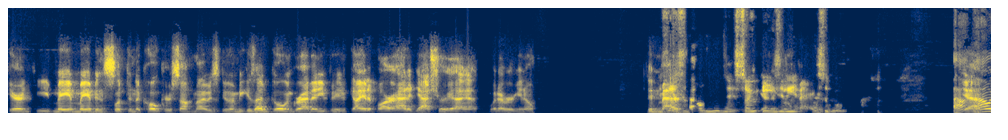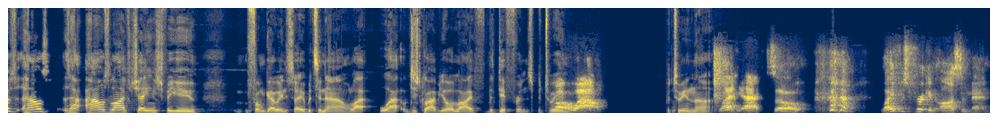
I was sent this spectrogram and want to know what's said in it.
Guarantee may have may have been slipped in the coke or something I was doing because I would go and grab any if guy at a bar had it. Yeah, sure, yeah, yeah, whatever, you know. Didn't That's matter. the problem, isn't it? It's so Yeah, it's easily not bad. accessible. How, Yeah. How's how's how's life changed for you from going sober to now? Like, what, describe your life, the difference between Oh wow, between that. glad yeah. So life is freaking awesome, man,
